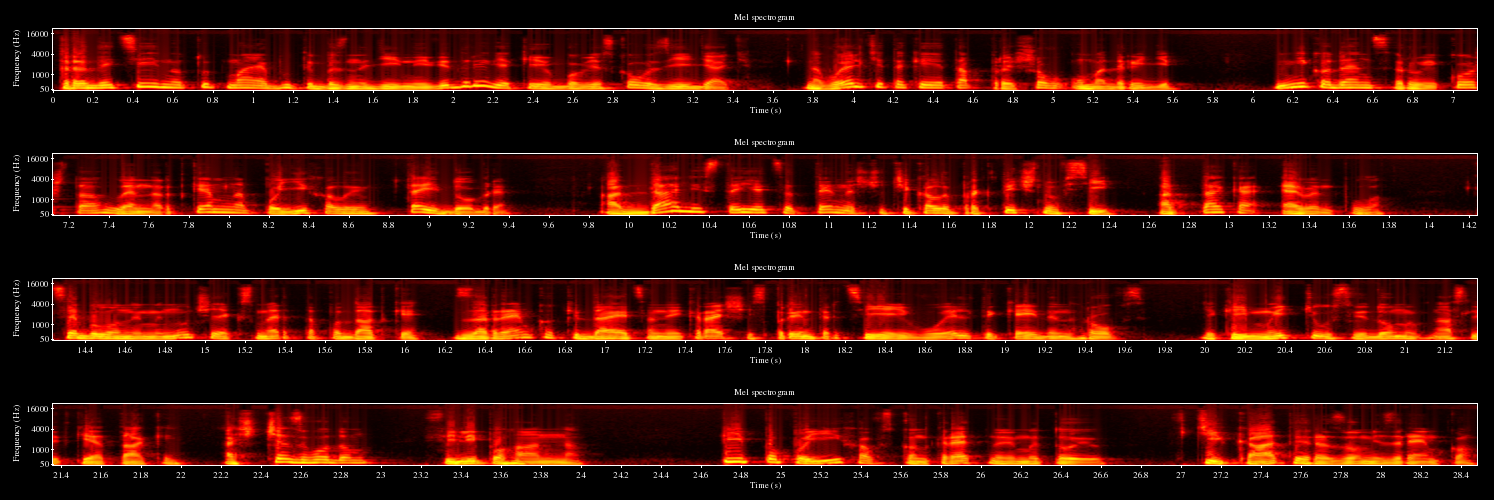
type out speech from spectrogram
Традиційно тут має бути безнадійний відрив, який обов'язково з'їдять. На Вуельті такий етап пройшов у Мадриді. Ніко Денс, Руї Кошта, Ленард Кемна поїхали, та й добре. А далі стається те, на що чекали практично всі атака Евенпула. Це було неминуче як смерть та податки. Заремко кидається найкращий спринтер цієї Вуельти Кейден Гровс, який миттю усвідомив наслідки атаки. А ще згодом Філіппо Ганна. Піппо поїхав з конкретною метою втікати разом із Ремко.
